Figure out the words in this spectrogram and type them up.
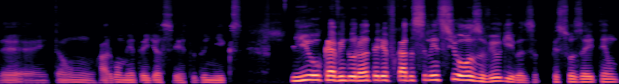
É, então, um raro momento aí de acerto do Knicks. E o Kevin Durant teria ficado silencioso, viu, Gibas? Pessoas aí têm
